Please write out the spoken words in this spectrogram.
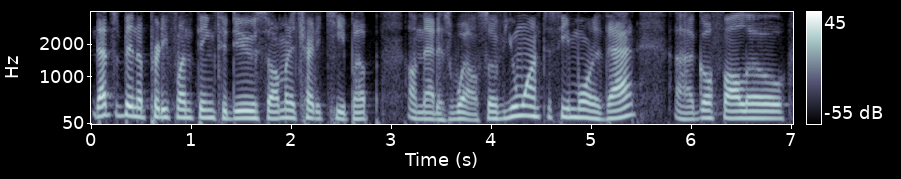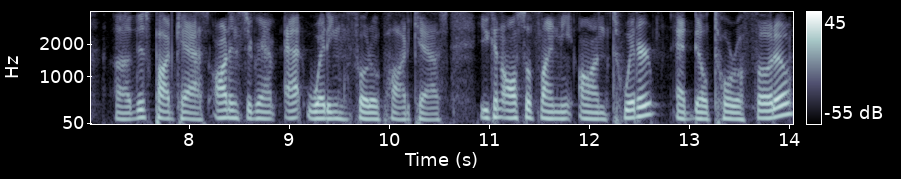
that's been a pretty fun thing to do. So I'm gonna try to keep up on that as well. So if you want to see more of that, uh, go follow uh, this podcast on Instagram at Wedding Photo Podcast. You can also find me on Twitter at Del Toro Photo.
